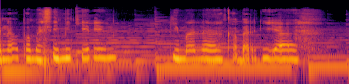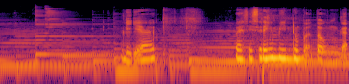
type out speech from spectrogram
kenapa masih mikirin gimana kabar dia dia masih sering minum atau enggak?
